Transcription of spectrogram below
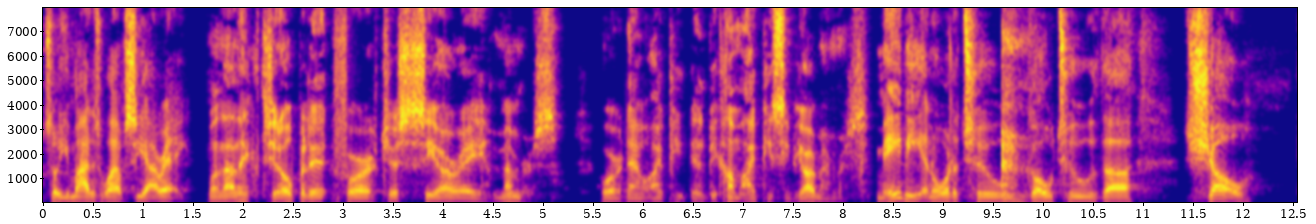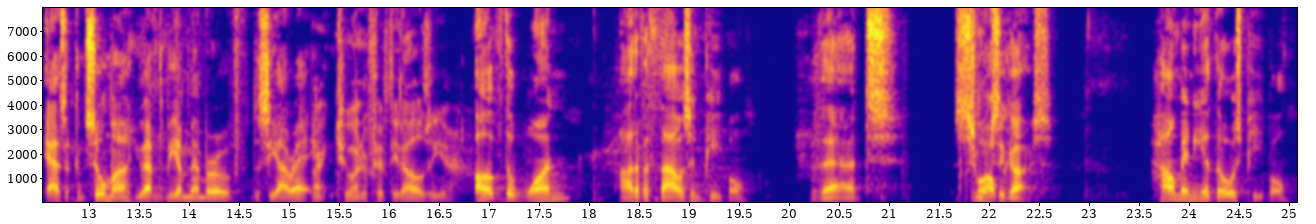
So you might as well have CRA. Well, now they should open it for just CRA members, or now IP and become IPCPR members. Maybe in order to go to the show as a consumer, you have to be a member of the CRA. All right, two hundred fifty dollars a year. Of the one out of a thousand people that smoke, Smoke. cigars, how many of those people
